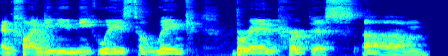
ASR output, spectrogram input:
and finding unique ways to link brand purpose. Um,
